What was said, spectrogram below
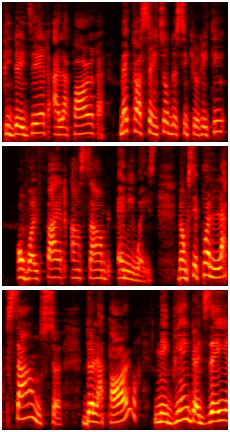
puis de dire à la peur, mets ta ceinture de sécurité, on va le faire ensemble anyways. Donc, ce n'est pas l'absence de la peur, mais bien de dire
